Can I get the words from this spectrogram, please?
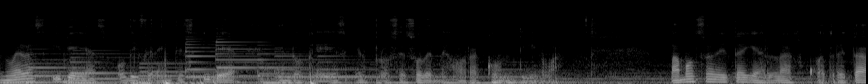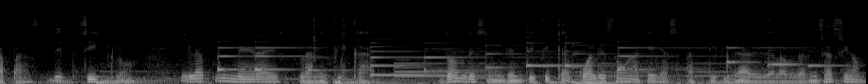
nuevas ideas o diferentes ideas en lo que es el proceso de mejora continua. Vamos a detallar las cuatro etapas del ciclo y la primera es planificar, donde se identifica cuáles son aquellas actividades de la organización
